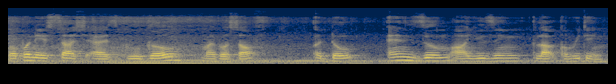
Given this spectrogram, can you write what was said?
Companies such as Google, Microsoft, Adobe, and Zoom are using cloud computing.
